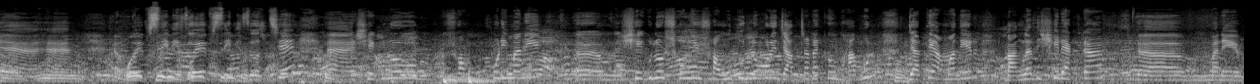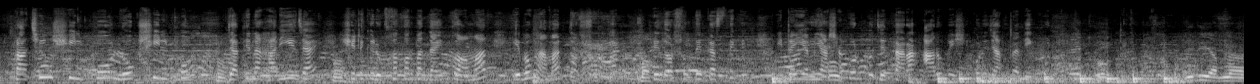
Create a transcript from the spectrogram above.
হ্যাঁ, হ্যাঁ ওয়েব সিরিজ ওয়েব সিরিজ হচ্ছে। আহ, সেগুলো সম পরিমাণে সেগুলোর সঙ্গে সমতুল্য করে যাত্রাটাকেও ভাবুন যাতে আমাদের বাংলাদেশের একটা মানে প্রাচীন শিল্প লোকশিল্প যাতে না হারিয়ে যায় সেটাকে রক্ষা করবার দায়িত্ব আমার এবং আমার দর্শকদের। সেই দর্শকদের কাছ থেকে এটাই আমি আশা করব যে তারা আরও বেশি করে যাত্রা দেখুন। দিদি আপনার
